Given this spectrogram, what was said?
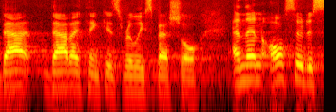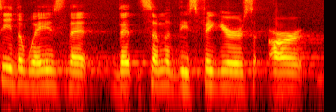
that, that I think is really special. And then also to see the ways that, that some of these figures are,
